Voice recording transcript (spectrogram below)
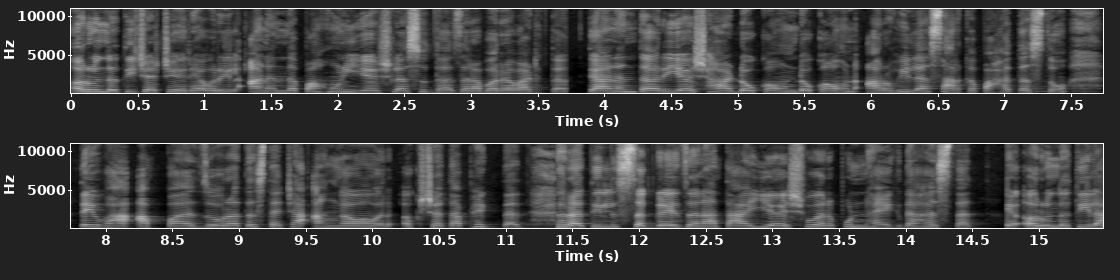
अरुंधतीच्या चेहऱ्यावरील आनंद पाहून यशला सुद्धा जरा बरं वाटतं. त्यानंतर यश हा डोकावून डोकावून आरोहीला सारखं पाहत असतो. तेव्हा आप्पा जोरातच त्याच्या अंगावर अक्षता फेकतात. घरातील सगळेजण आता यशवर पुन्हा एकदा हसतात. अरुंधतीला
